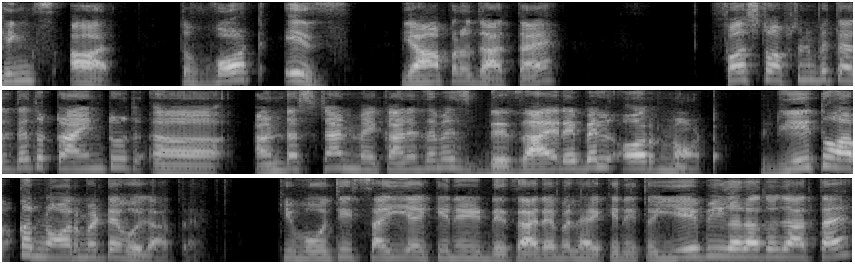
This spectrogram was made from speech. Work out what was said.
थिंग्स आर तो व्हाट इज़ यहाँ पर हो जाता है। फ़र्स्ट ऑप्शन पे चलते हैं तो trying to understand mechanism is desirable और नॉट ये तो आपका नॉर्मेटिव हो जाता है कि वो चीज़ सही है कि नहीं डिजायरेबल है कि नहीं। तो ये भी गलत हो जाता है।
